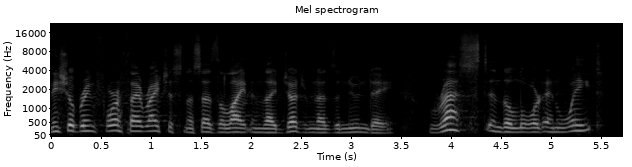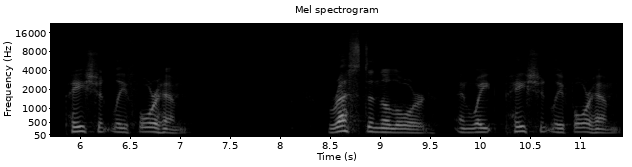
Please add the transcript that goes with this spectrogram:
And he shall bring forth thy righteousness as the light, and thy judgment as the noonday. Rest in the Lord and wait patiently for him. Rest in the Lord and wait patiently for him.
